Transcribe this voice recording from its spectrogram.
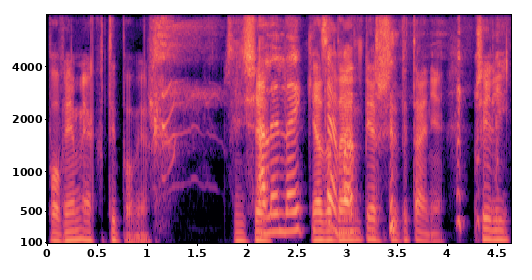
Powiem, jak ty powiesz. W sensie, ale na jaki ja temat? zadałem pierwsze pytanie, czyli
